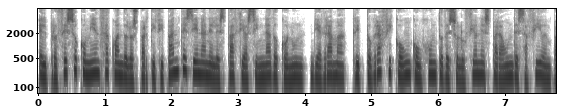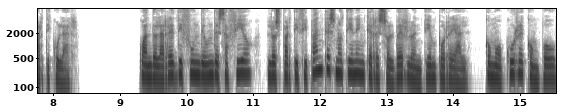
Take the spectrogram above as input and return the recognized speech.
El proceso comienza cuando los participantes llenan el espacio asignado con un diagrama criptográfico o un conjunto de soluciones para un desafío en particular. Cuando la red difunde un desafío, los participantes no tienen que resolverlo en tiempo real, como ocurre con POW.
